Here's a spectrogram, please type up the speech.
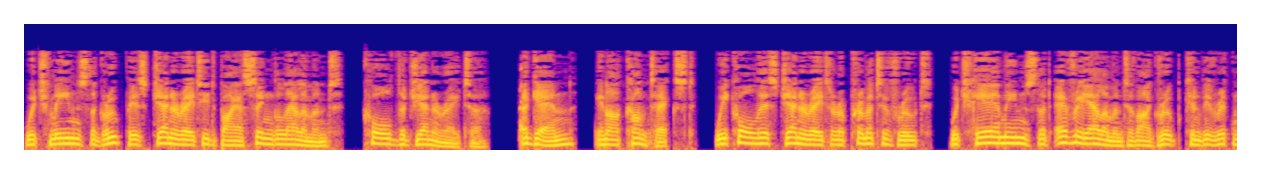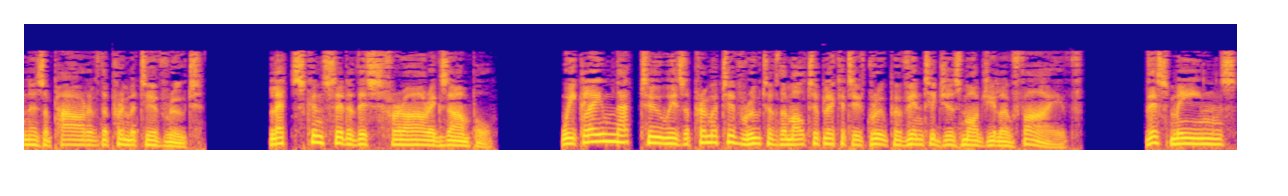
which means the group is generated by a single element, called the generator. Again, in our context, we call this generator a primitive root, which here means that every element of our group can be written as a power of the primitive root. Let's consider this for our example. We claim that 2 is a primitive root of the multiplicative group of integers modulo 5. This means,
